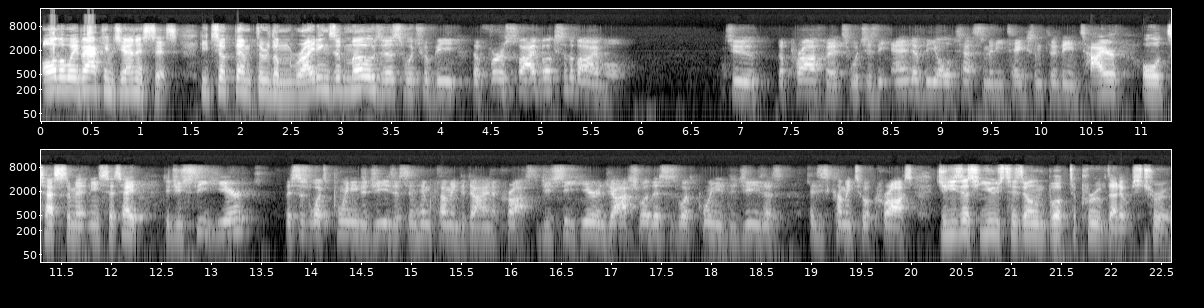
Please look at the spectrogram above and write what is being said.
All the way back in Genesis, he took them through the writings of Moses, which would be the first five books of the Bible, to the prophets, which is the end of the Old Testament. He takes them through the entire Old Testament and he says, Hey, did you see here? This is what's pointing to Jesus and him coming to die on a cross. Did you see here in Joshua? This is what's pointing to Jesus as he's coming to a cross. Jesus used his own book to prove that it was true.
